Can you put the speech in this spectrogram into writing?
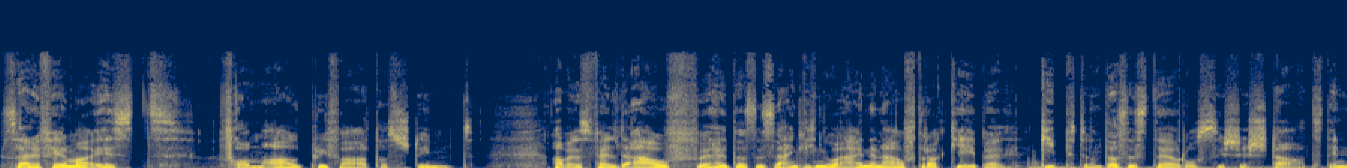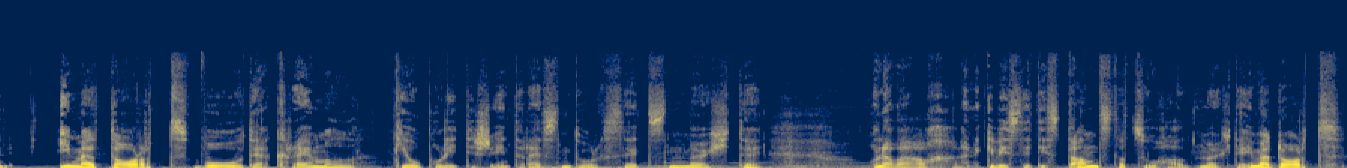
Seine Firma ist formal privat, das stimmt. Aber es fällt auf, dass es eigentlich nur einen Auftraggeber gibt und das ist der russische Staat. Denn immer dort, wo der Kreml geopolitische Interessen durchsetzen möchte und aber auch eine gewisse Distanz dazu halten möchte. Immer dort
